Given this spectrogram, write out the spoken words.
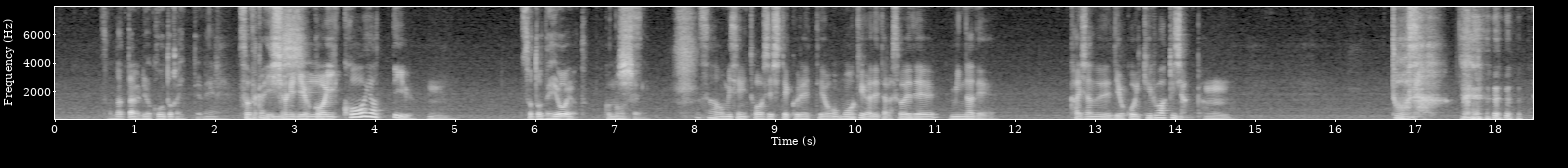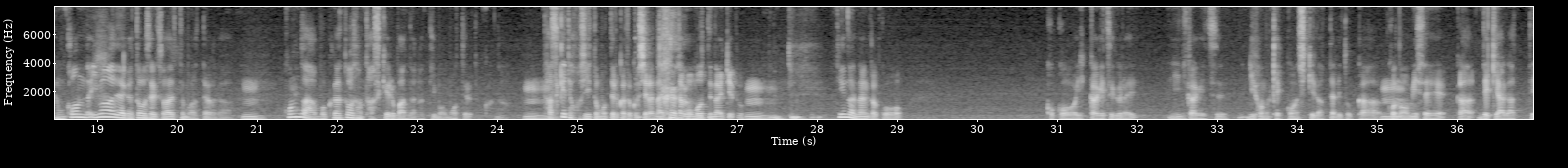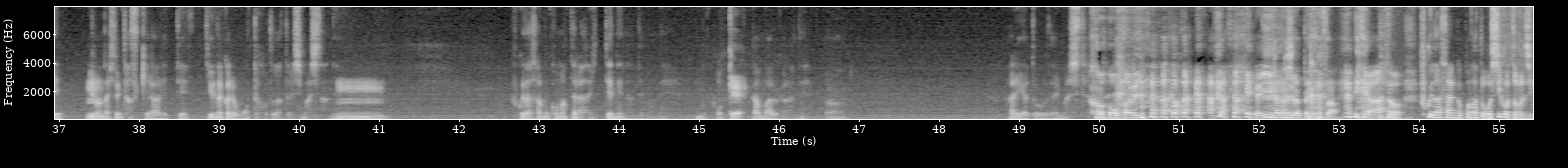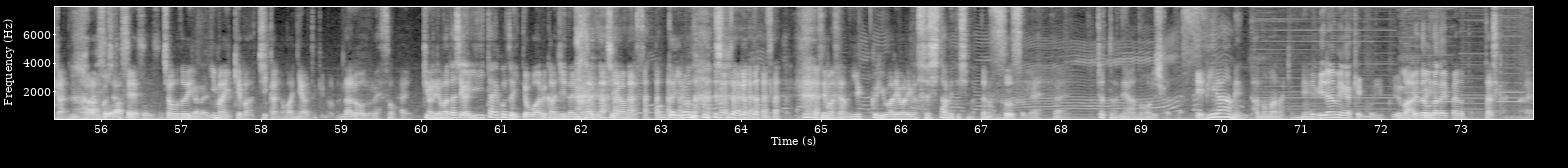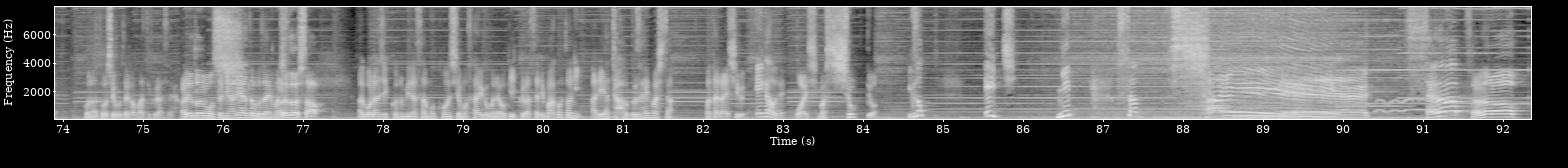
そんだったら旅行とか行ってね、そうだから一緒に旅行行こうよっていう。うん、外出ようよと。このさお店に投資してくれてお儲けが出たらそれでみんなで会社で旅行行けるわけじゃんか、うん。父さん。でも今度今までだから父さんに育ててもらったからうん。今度は僕が父さんを助ける番だなって今思ってるのかうんな、助けてほしいと思ってるかどうか知らない 多分思ってないけど、っうんうん。ていうのはなんかこうここ1ヶ月ぐらい2ヶ月リホの結婚式だったりとか、うん。このお店が出来上がっていうん。ろんな人に助けられてっていう中で思ったことだったりしましたね、うん福田さんも困ったら言ってねなんでもね。オッケ頑張るからね。ー、うん。ありがとうございました。終わり。いやいい話だったけどさ。いやあの福田さんがこの後お仕事の時間に今なりましたちょうど今行けば時間が間に合う時の。なるほどね。そう。はい、急に私が言いたいこと言って終わる感じになりましたけど違うんです。本当いろんな話しなかったんですすいませんあのゆっくり我々が寿司食べてしまったので。そうですね。はちょっとねあい美の味しかったです。エビラーメン頼まなきゃね。エビラーメンが結構ゆっくりでもあれでお腹いっぱいになっ確かにたはい。この後お仕事頑張ってください。ありがとうございます。本当にありがとうございあました。りがとうございました。アゴラジックの皆さんも今週も最後までお聞きくださり誠にありがとうございました。また来週笑顔でお会いしましょう。ではいくぞ。123シャイさよなら。さよなら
